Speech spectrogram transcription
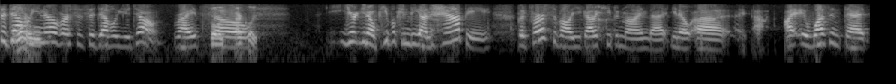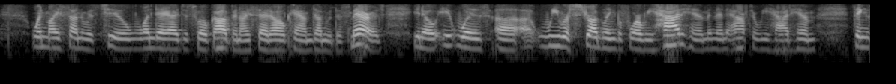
the devil you know versus the devil you don't, right? So so exactly. you're you know people can be unhappy, but first of all you got to keep in mind that you know uh, I, it wasn't that when my son was two, one day I just woke up and I said, oh, "Okay, I'm done with this marriage." You know, it was uh we were struggling before we had him and then after we had him, things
